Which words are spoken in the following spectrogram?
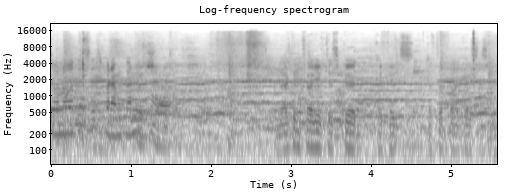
Don't know what this is, but I'm gonna try. I can tell you if it's good, if it's if the fried rice is good.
